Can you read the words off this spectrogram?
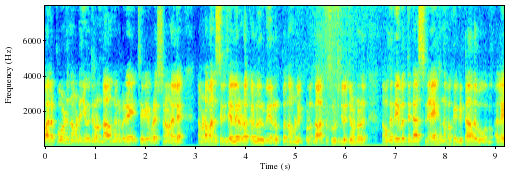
പലപ്പോഴും നമ്മുടെ ജീവിതത്തിൽ ഉണ്ടാകുന്ന ഒരു ചെറിയ പ്രശ്നമാണ് അല്ലേ? നമ്മുടെ മനസ്സിൽ ചിലരോടൊക്കെ ഉള്ള ഒരു വെറുപ്പ് നമ്മൾ ഇപ്പോഴും കാത്തു സൂക്ഷിച്ച് വെച്ചുകൊണ്ട് നമുക്ക് ദൈവത്തിന്റെ ആ സ്നേഹം നമുക്ക് കിട്ടാതെ പോകുന്നു അല്ലേ?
